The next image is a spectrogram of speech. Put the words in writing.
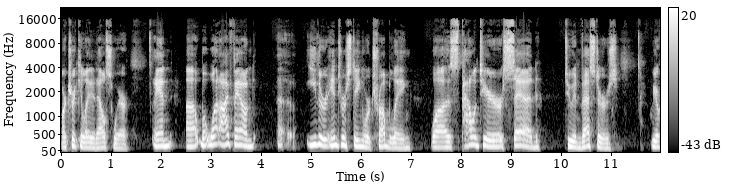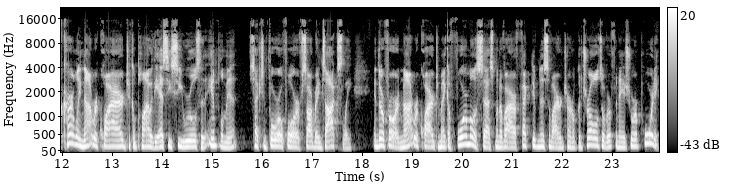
matriculated elsewhere. And uh, but what I found uh, either interesting or troubling was Palantir said to investors, "We are currently not required to comply with the SEC rules that implement Section 404 of Sarbanes Oxley." and therefore are not required to make a formal assessment of our effectiveness of our internal controls over financial reporting.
